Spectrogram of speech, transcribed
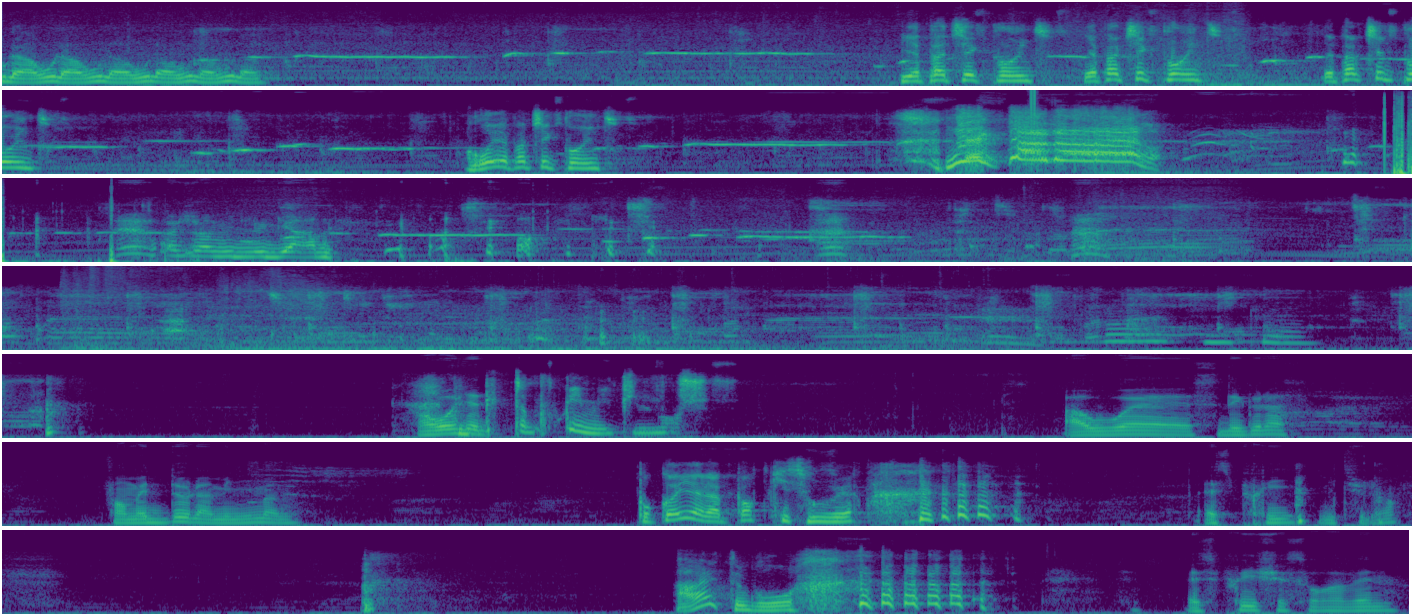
Oula, oula, oula, oula, oula, oula. Y a pas de checkpoint. Y a pas de checkpoint. Y a pas de checkpoint. Gros, y a pas de checkpoint. Nique ta mère J'ai envie de le garder. En gros, il y a... Putain, pourquoi il met qu'une manche Ah ouais, c'est dégueulasse. Faut en mettre deux là, minimum. Pourquoi y a la porte qui s'est ouverte Esprit, là Arrête, gros. Esprit chez Soraven.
